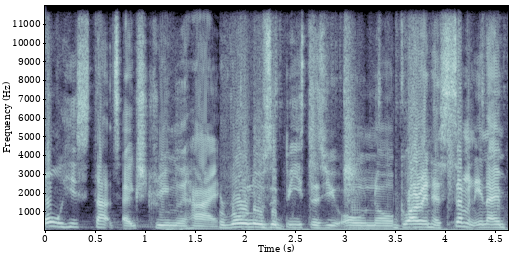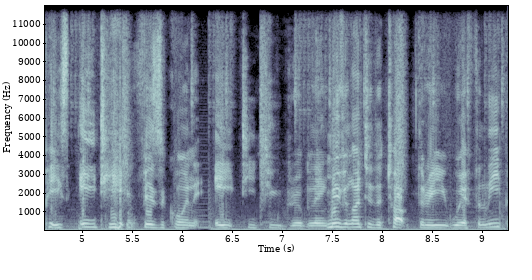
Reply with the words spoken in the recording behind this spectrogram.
All his stats are extremely high. Parolo's a as you all know Guarin has 79 pace, 88 physical and 82 dribbling. Moving on to the top three, we have Felipe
